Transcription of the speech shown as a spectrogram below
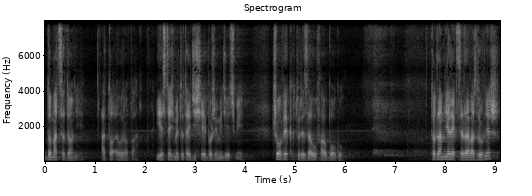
do Macedonii, a to Europa. I jesteśmy tutaj dzisiaj Bożymi dziećmi. Człowiek, który zaufał Bogu. To dla mnie lekcja, dla Was również?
